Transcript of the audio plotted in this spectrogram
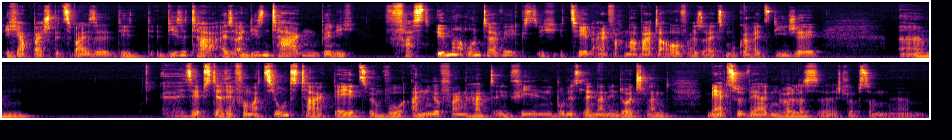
ich habe beispielsweise die, diese Tage, also an diesen Tagen bin ich fast immer unterwegs. Ich zähle einfach mal weiter auf, also als Mucker, als DJ. Ähm, äh, selbst der Reformationstag, der jetzt irgendwo angefangen hat, in vielen Bundesländern in Deutschland mehr zu werden, weil das, äh, ich glaube, so ein ähm,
